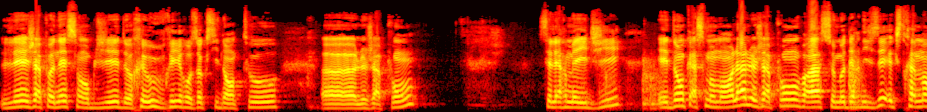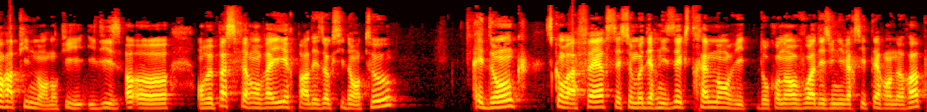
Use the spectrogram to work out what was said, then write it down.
Les Japonais sont obligés de réouvrir aux Occidentaux le Japon c'est l'ère Meiji. Et donc, à ce moment-là, le Japon va se moderniser extrêmement rapidement. Donc, ils, disent, oh, oh, on ne veut pas se faire envahir par des Occidentaux. Et donc, ce qu'on va faire, c'est se moderniser extrêmement vite. Donc, on envoie des universitaires en Europe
